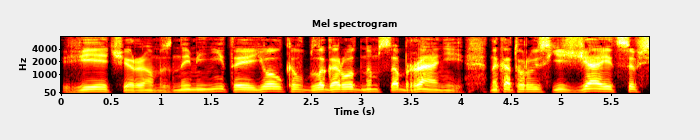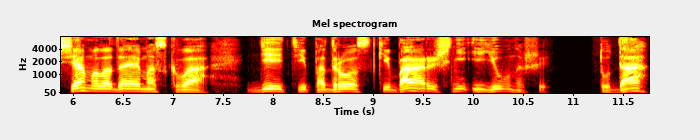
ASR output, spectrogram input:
вечером знаменитая елка в благородном собрании, на которую съезжается вся молодая Москва, дети, подростки, барышни и юноши. Туда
